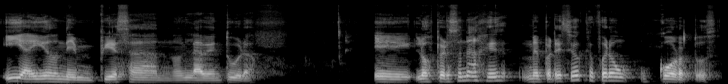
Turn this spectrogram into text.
y ahí es donde empieza la aventura. Eh, los personajes me pareció que fueron cortos.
